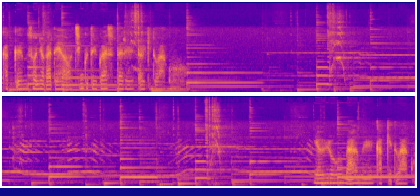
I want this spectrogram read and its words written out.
가끔 소녀가 되어 친구들과 수다를 떨기도 하고 여유로운 마음을 갖기도 하고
